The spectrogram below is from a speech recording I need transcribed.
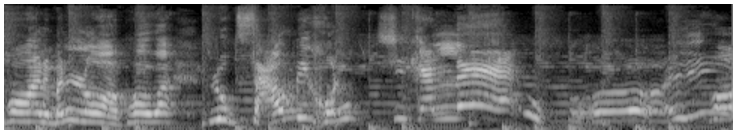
พ่อเนี่ยมันหล่อเพราะว่าลูกสาวมีขนชิกันแล่โอ้ย พอ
